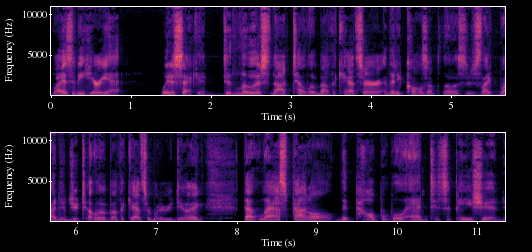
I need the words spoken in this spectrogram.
Why isn't he here yet? Wait a second. Did Lois not tell him about the cancer? And then he calls up Lois and is like, Why didn't you tell him about the cancer? What are you doing? That last panel, the palpable anticipation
